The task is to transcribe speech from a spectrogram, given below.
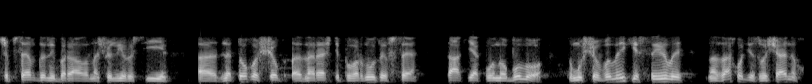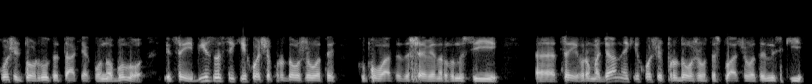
чи псевдоліберала на чолі Росії е, для того, щоб е, нарешті повернути все так, як воно було. Тому що великі сили на заході, звичайно, хочуть повернути так, як воно було, і це і бізнес, який хоче продовжувати купувати дешеві енергоносії. Е, Це і громадяни, які хочуть продовжувати сплачувати низькі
